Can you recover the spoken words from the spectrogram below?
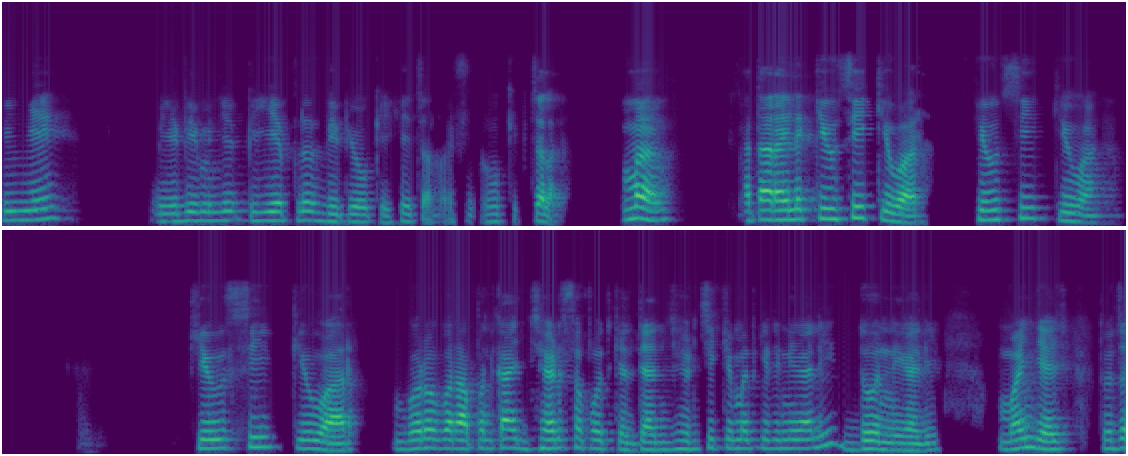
पी ए बीबी म्हणजे P A plus BP okay हे चालू आहे. ओके चला. मग आता राहिलं Q C Q R Q C Q R Q C Q R बरोबर, आपण काय झेड सपोज़ केलं त्या झेडची किंमत किती निघाली? दोन निघाली. म्हणजेच तुझं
